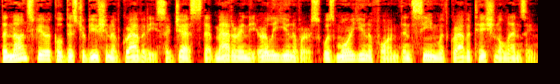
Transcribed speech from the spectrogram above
The non-spherical distribution of gravity suggests that matter in the early universe was more uniform than seen with gravitational lensing.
